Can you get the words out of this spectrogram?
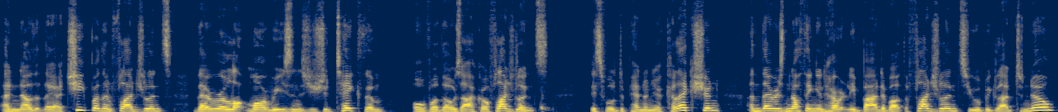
and now that they are cheaper than Flagellants, there are a lot more reasons you should take them over those Arcoflagellants. This will depend on your collection, and there is nothing inherently bad about the Flagellants, you will be glad to know,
